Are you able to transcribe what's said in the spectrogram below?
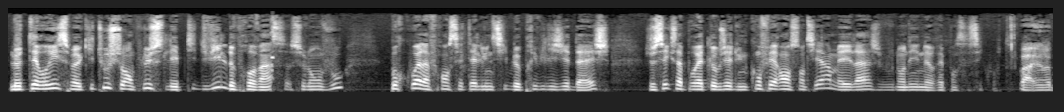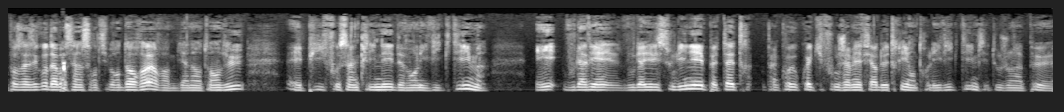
Le terrorisme qui touche en plus les petites villes de province, selon vous, pourquoi la France est-elle une cible privilégiée de Daesh? Je sais que ça pourrait être l'objet d'une conférence entière, mais là, je vous demander une réponse assez courte. Bah, une réponse assez courte. D'abord, c'est un sentiment d'horreur, bien entendu. Et puis, il faut s'incliner devant les victimes. Et vous l'avez, vous l'avez souligné, peut-être, enfin, quoi, qu'il faut jamais faire de tri entre les victimes, c'est toujours un peu,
